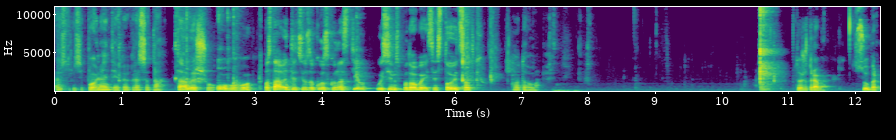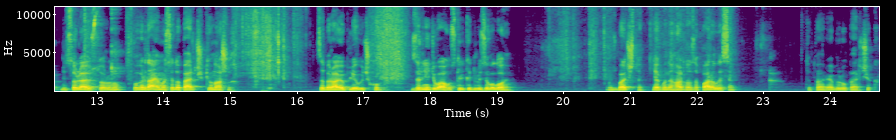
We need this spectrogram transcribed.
Ось, друзі, погляньте, яка красота. Та ви що? Ого-го. Поставити цю закуску на стіл усім сподобається 100%. Готово. Тож треба. Супер. Відставляю в сторону. Повертаємося до перчиків наших. Забираю плівочку. Зверніть увагу, скільки, друзі, вологи. Ось бачите, як вони гарно запарилися. Тепер я беру перчик.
